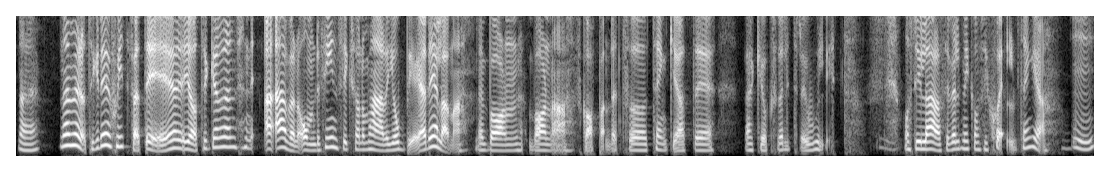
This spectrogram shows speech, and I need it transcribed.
Nej. Nej men jag tycker det är skitfett. Det är, jag tycker den, även om det finns liksom de här jobbiga delarna med barn, barnaskapandet så tänker jag att det verkar också väldigt roligt. Måste ju lära sig väldigt mycket om sig själv tänker jag. Mm.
